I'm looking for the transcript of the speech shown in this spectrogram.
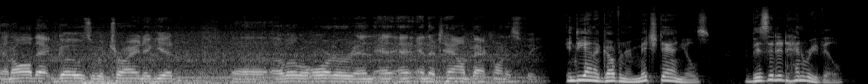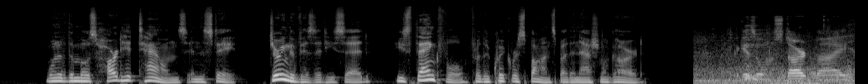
and all that goes with trying to get uh, a little order and, and, and the town back on its feet. Indiana Governor Mitch Daniels visited Henryville, one of the most hard hit towns in the state. During the visit, he said he's thankful for the quick response by the National Guard. I guess I want to start by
